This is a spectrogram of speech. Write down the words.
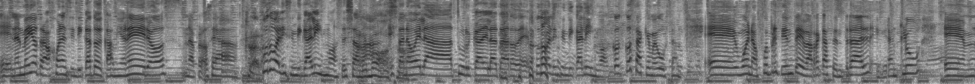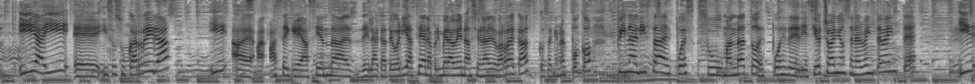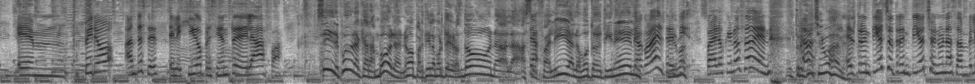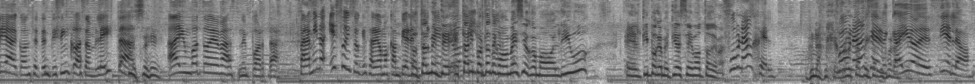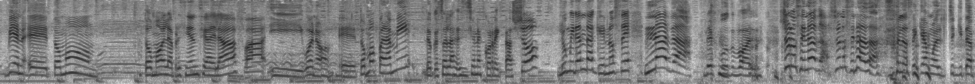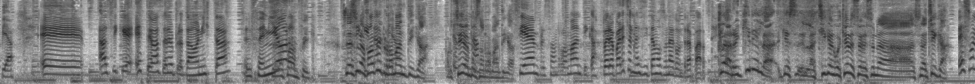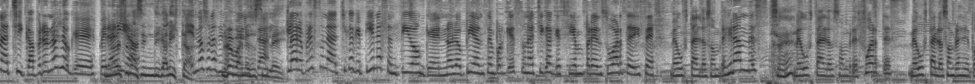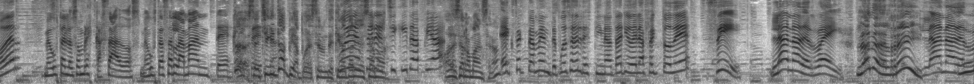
En el medio trabajó en el sindicato de camioneros. Una, pro- o sea, Claro. fútbol y sindicalismo se llama Hermoso. esta novela turca de la tarde. fútbol y sindicalismo. co- cosas que me gustan. Eh, bueno, fue presidente de Barraca Central, el gran club. eh, y ahí eh, hizo su carrera y a- a- hace que Hacienda de la categoría sea la primera B nacional de Barracas, cosa que no es poco. Finaliza después su mandato después de 18 años en el 2020. Y, em, pero antes es elegido presidente de la AFA. Sí, después de una carambola, ¿no? A partir de la muerte de Grondona, la acefalía, los votos de Tinelli. ¿Te acordás del y 30? demás. Para los que no saben. El 38 igual. El 38-38 en una asamblea con 75 asambleístas. Sí. Hay un voto de más, no importa. Para mí no, eso hizo que salgamos campeones. Totalmente. No es tan importante importa. como Messi o como el Dibu, el tipo que metió ese voto de más. Fue un ángel. Un ángel. Fue un ángel fue un caído del cielo. Bien, eh, tomó, tomó la presidencia de la AFA y bueno, eh, tomó para mí lo que son las decisiones correctas. Yo, Lu Miranda, que no sé nada de fútbol. Yo no sé nada, yo no sé nada. Solo sé que amo el Chiquitapia. Eh, así que este va a ser el protagonista, el señor. la fanfic. O sea, es una fanfic romántica. Por siempre son románticas. Siempre son románticas, pero para eso necesitamos una contraparte. Claro, ¿y quién es la, qué es la chica en cuestión? Es, es una, es una chica. Es una chica, pero no es lo que esperaría. No es una sindicalista. Eh, no es una No es Vanessa sindicalista. Siley. claro, pero es una chica que tiene sentido, aunque no lo piensen, porque es una chica que siempre en su arte dice, me gustan los hombres grandes, Sí. me gustan los hombres fuertes, me gustan los hombres de poder, me gustan los hombres casados, me gusta ser la amante. Claro, el. Chiquitapia puede ser un destinatario de Puede ese ser el amor. chiquitapia. O de ese romance, ¿no? Exactamente, puede ser el destinatario del afecto de sí, Lana del Rey. Lana del Rey. Lana del ¡Wow!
